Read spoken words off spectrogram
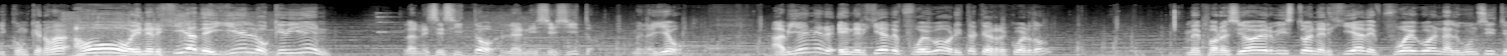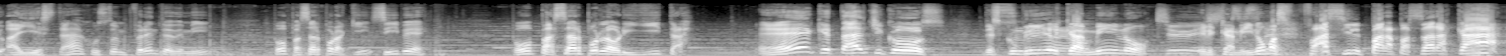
Y con que no me... ¡Oh! Energía de hielo, qué bien La necesito, la necesito. Me la llevo. Había energía de fuego ahorita que recuerdo Me pareció haber visto energía de fuego en algún sitio Ahí está, justo enfrente de mí ¿Puedo pasar por aquí? Sí, ve Puedo pasar por la orillita ¿Eh? ¿Qué tal, chicos? Descubrí el camino El camino más fácil para pasar acá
